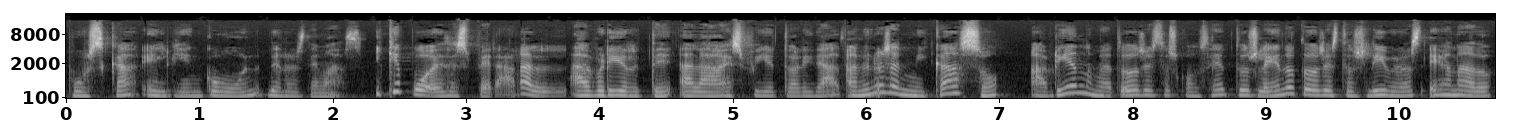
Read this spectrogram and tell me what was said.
busca el bien común de los demás. ¿Y qué puedes esperar al abrirte a la espiritualidad? Al menos en mi caso, abriéndome a todos estos conceptos, leyendo todos estos libros, he ganado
